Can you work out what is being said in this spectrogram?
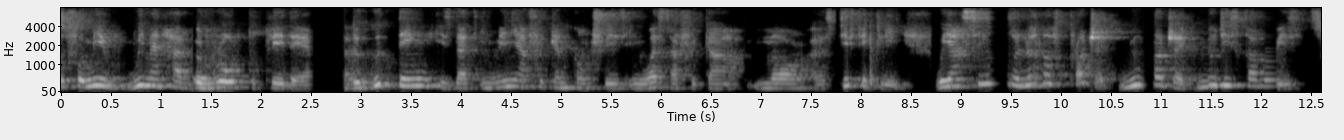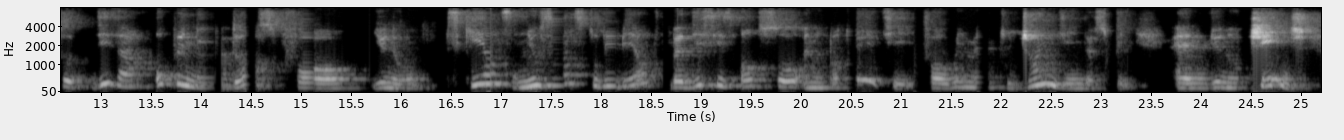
So for me, women have a role to play there. The good thing is that in many African countries, in West Africa more uh, specifically, we are seeing a lot of projects, new projects, new discoveries. So these are opening doors for, you know, skills, new skills to be built. But this is also an opportunity for women to join the industry and you know change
